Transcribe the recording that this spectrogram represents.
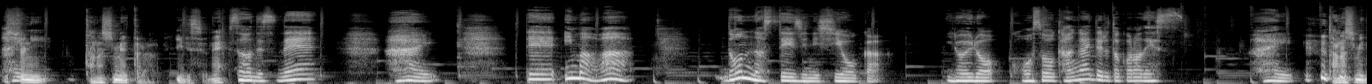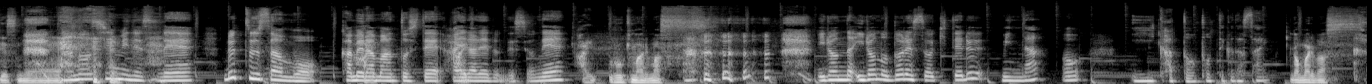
はい一緒に楽しめたらいいですよね。そうですね。はい。で、今は、どんなステージにしようか、いろいろ構想を考えているところです。はい。楽しみですね。楽しみですね。ルッツーさんもカメラマンとして入られるんですよね。はい、動き回ります。い、ろんな色のドレスを着てるみんなを、いいカットを撮ってください。頑張ります。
